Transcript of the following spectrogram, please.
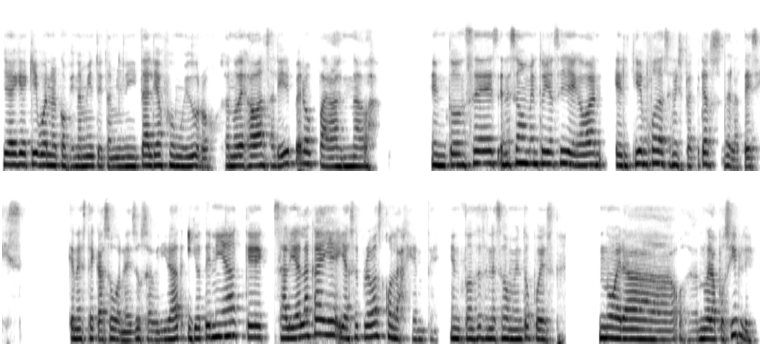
ya que aquí, bueno, el confinamiento y también en Italia fue muy duro, o sea, no dejaban salir, pero para nada. Entonces, en ese momento ya se llegaban el tiempo de hacer mis prácticas de la tesis, que en este caso, bueno, es de usabilidad, y yo tenía que salir a la calle y hacer pruebas con la gente. Entonces, en ese momento, pues, no era, o sea, no era posible.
